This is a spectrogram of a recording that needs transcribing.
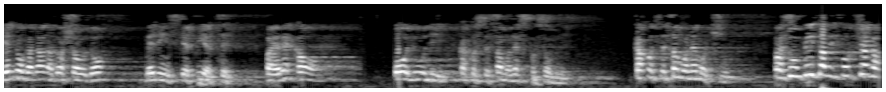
jednoga dana došao do Medinske pijace pa je rekao o ljudi kako ste samo nesposobni kako ste samo nemoćni. Pa su upitali zbog čega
